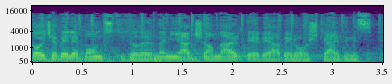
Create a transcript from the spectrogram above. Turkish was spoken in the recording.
Deutsche Welle Bonn stüdyolarından iyi akşamlar. DV Haber'e hoş geldiniz.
